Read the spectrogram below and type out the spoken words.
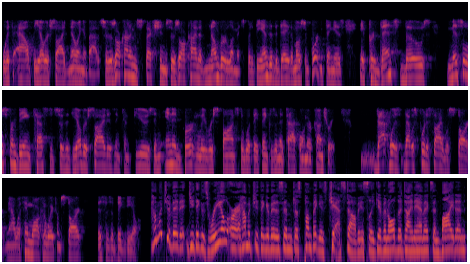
without the other side knowing about it. So there's all kind of inspections, there's all kind of number limits, but at the end of the day, the most important thing is it prevents those missiles from being tested so that the other side isn't confused and inadvertently responds to what they think is an attack on their country. That was that was put aside with START. Now with him walking away from START, this is a big deal. How much of it do you think is real, or how much do you think of it as him just pumping his chest? Obviously, given all the dynamics and Biden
